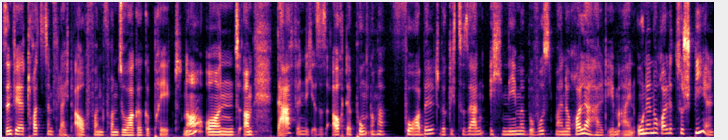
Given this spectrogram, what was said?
sind wir ja trotzdem vielleicht auch von, von Sorge geprägt. Ne? Und ähm, da finde ich, ist es auch der Punkt nochmal Vorbild, wirklich zu sagen, ich nehme bewusst meine Rolle halt eben ein, ohne eine Rolle zu spielen,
